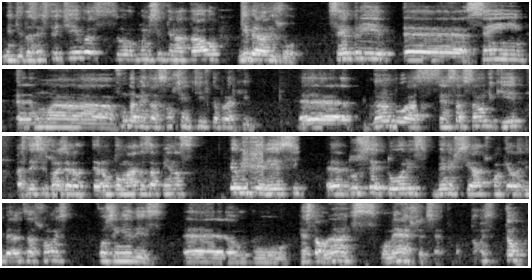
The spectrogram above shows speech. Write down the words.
medidas restritivas, o município de Natal liberalizou, sempre sem uma fundamentação científica para aquilo. É, dando a sensação de que as decisões eram, eram tomadas apenas pelo interesse é, dos setores beneficiados com aquelas liberalizações, fossem eles é, o, o restaurantes, comércio, etc. Então, então,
